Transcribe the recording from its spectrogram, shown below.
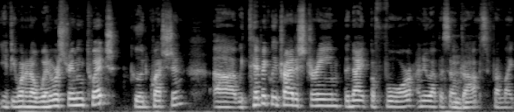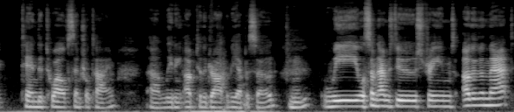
if you want to know when we're streaming Twitch, good question. Uh, we typically try to stream the night before a new episode Mhm. drops from like 10 to 12 Central Time, um, leading up to the drop of the episode. Mm-hmm. We will sometimes do streams other than that.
